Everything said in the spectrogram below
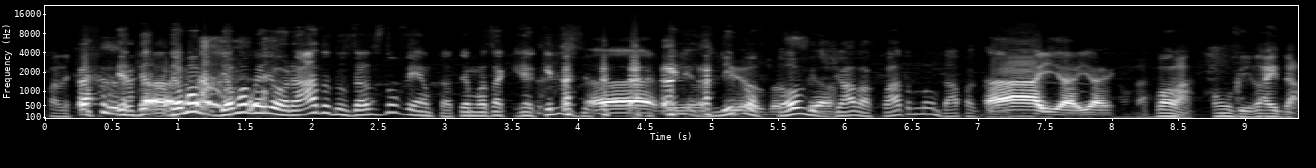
Falei. Deu uma, deu uma melhorada nos anos 90. Tem umas, aqueles Ai, aqueles Leap of Tongues de Java 4 não dá pra. Ai, ai, ai. Vamos lá, vamos ver lá e dá.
